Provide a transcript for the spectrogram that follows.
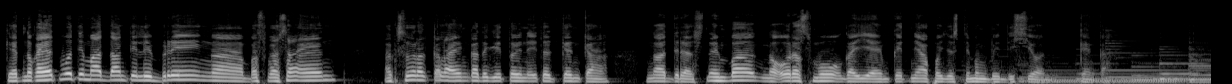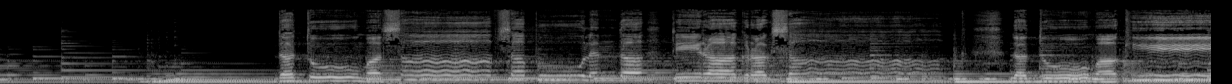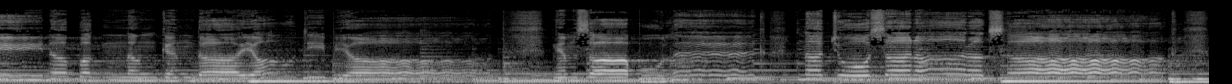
Ket no kayat mo ti madan ti libre nga basbasaen Agsurat ka laing kadagitoy na itadkan ka nga address. Naimbag nga oras mo gayem kit niya po Diyos timang bendisyon. Ken ka. Datu masap sa pulenda tiragragsak Datu makinapag ng kendayaw tibiyag Ngem sa pulen na Diyos ang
